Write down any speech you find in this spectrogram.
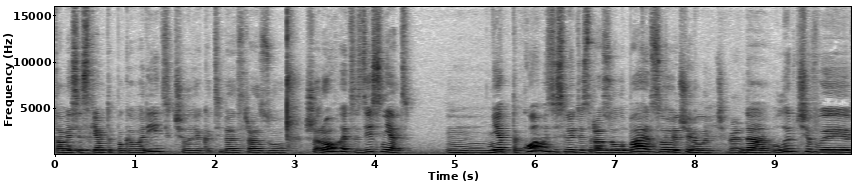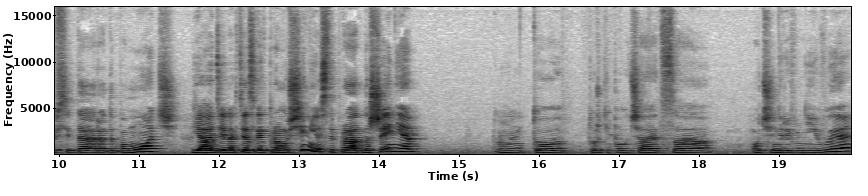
там, если с кем-то поговорить, человек от тебя сразу шарохается. Здесь нет нет такого, здесь люди сразу улыбаются Открытые, очень. улыбчивые. Да, улыбчивые, всегда рады помочь. Я отдельно хотела сказать про мужчин, если про отношения, то турки, получается, очень ревнивые.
